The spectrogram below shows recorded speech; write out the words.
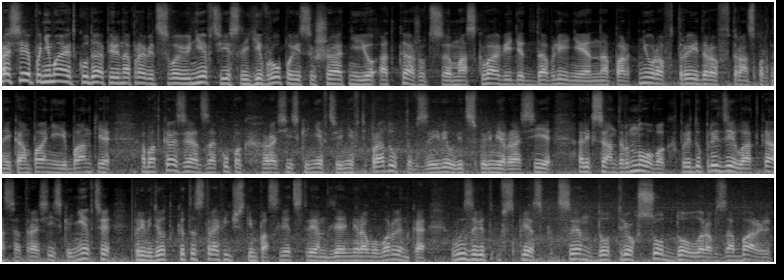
Россия понимает, куда перенаправить свою нефть, если Европа и США от нее откажутся. Москва видит давление на партнеров, трейдеров, транспортные компании и банки об отказе от закупок российской нефти и нефтепродуктов, заявил вице-премьер России Александр Новак. Предупредил, отказ от российской нефти приведет к катастрофическим последствиям для мирового рынка. Вызовет всплеск цен до 300 долларов за баррель.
